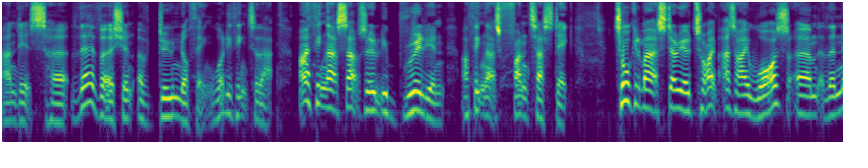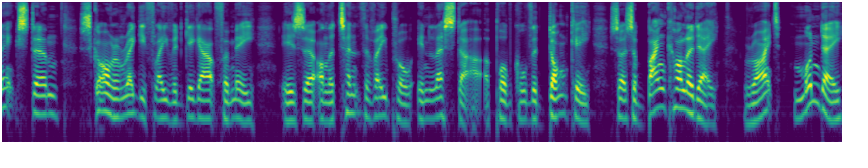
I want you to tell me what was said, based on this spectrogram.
and it's uh, their version of Do Nothing. What do you think to that? I think that's absolutely brilliant. I think that's fantastic. Talking about stereotype, as I was, um, the next um, ska and reggae flavoured gig out for me is uh, on the 10th of April in Leicester at a pub called The Donkey. So it's a bank holiday, right? Monday,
